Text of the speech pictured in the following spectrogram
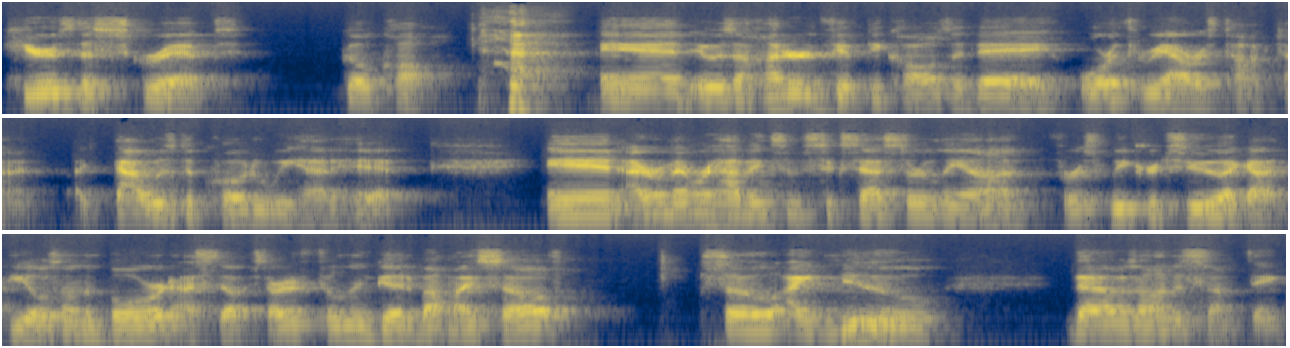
Here's the script go call. and it was 150 calls a day or three hours talk time. Like that was the quota we had to hit. And I remember having some success early on. First week or two, I got deals on the board. I started feeling good about myself. So I knew that I was onto something.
